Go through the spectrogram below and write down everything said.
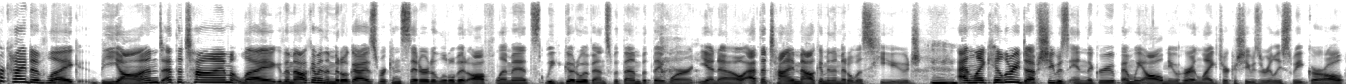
were kind of like beyond at the time. Like the Malcolm in the Middle guys were considered a little bit off limits. We could go to events with them, but they weren't, you know. At the time, Malcolm in the Middle was huge. Mm. And like Hilary Duff, she was in the group and we all knew her and liked her because she was a really sweet girl.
